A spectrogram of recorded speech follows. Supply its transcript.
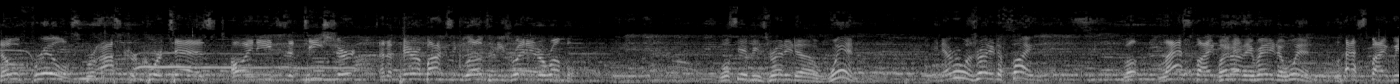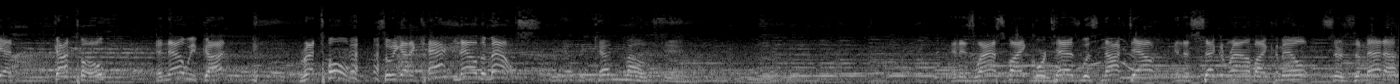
No frills for Oscar Cortes. All he needs is a t-shirt and a pair of boxing gloves and he's ready to rumble. We'll see if he's ready to win. I mean, everyone's ready to fight. Well, last fight, we are they ready to win? Last fight we had Gato, and now we've got Raton. so we got a cat and now the mouse. We got the cat and mouse here. In his last fight, Cortes was knocked out in the second round by Kamil Szeremeta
